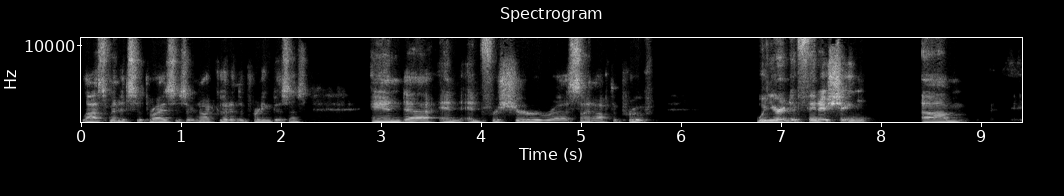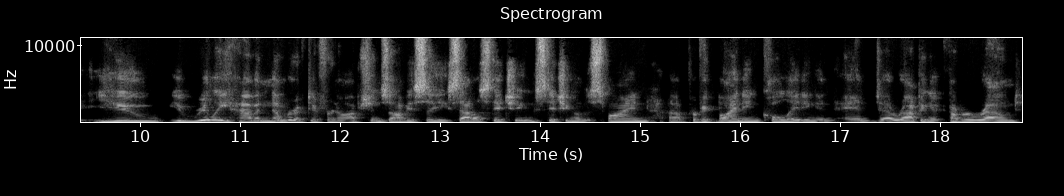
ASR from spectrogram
last minute surprises are not good in the printing business. And uh, and and for sure uh, sign off the proof. When you're into finishing um, you you really have a number of different options. Obviously saddle stitching stitching on the spine uh, perfect binding collating and and uh, wrapping a cover around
